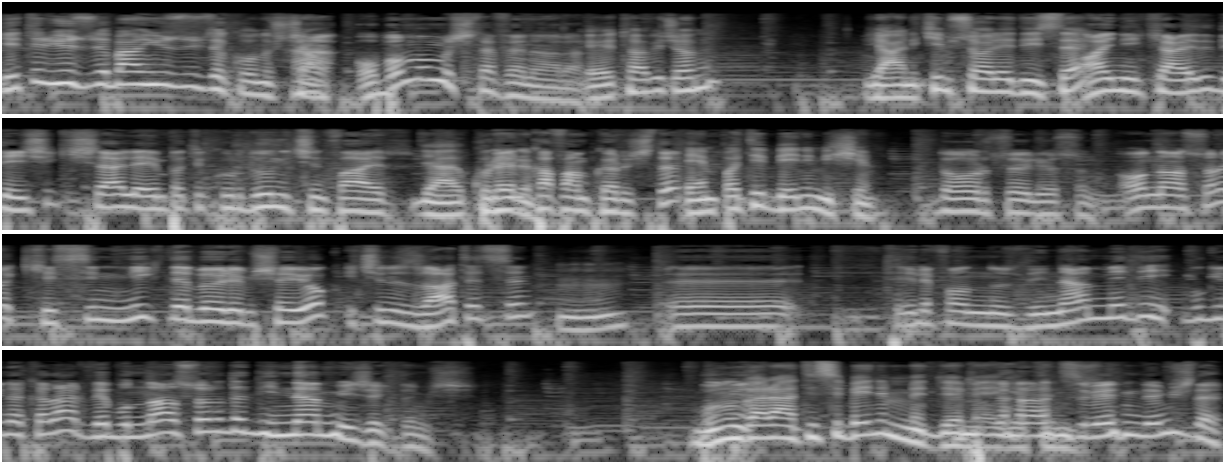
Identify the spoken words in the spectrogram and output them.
Getir yüz yüze ben yüz yüze konuşacağım. Ha, Obama mı Stefan'ı arar? E tabi canım. Yani kim söylediyse Aynı hikayede değişik kişilerle empati kurduğun için Fahir. ya kurarım. Benim kafam karıştı. Empati benim işim. Doğru söylüyorsun. Ondan sonra kesinlikle böyle bir şey yok. İçiniz rahat etsin. Hı hı. Ee, telefonunuz dinlenmedi bugüne kadar ve bundan sonra da dinlenmeyecek demiş. Bunun garantisi benim mi demeye Garantisi getirmiş. benim demiş de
